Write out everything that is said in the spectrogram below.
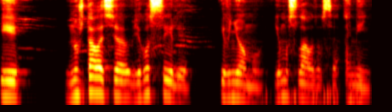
і нуждалися в Його силі і в ньому. Йому слава за все. Амінь.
